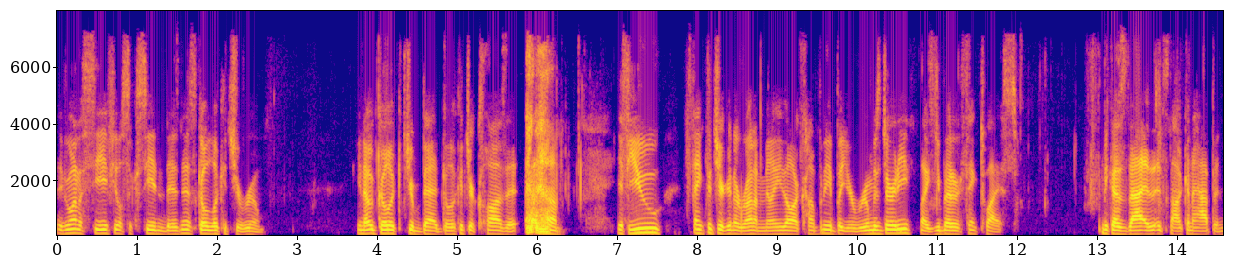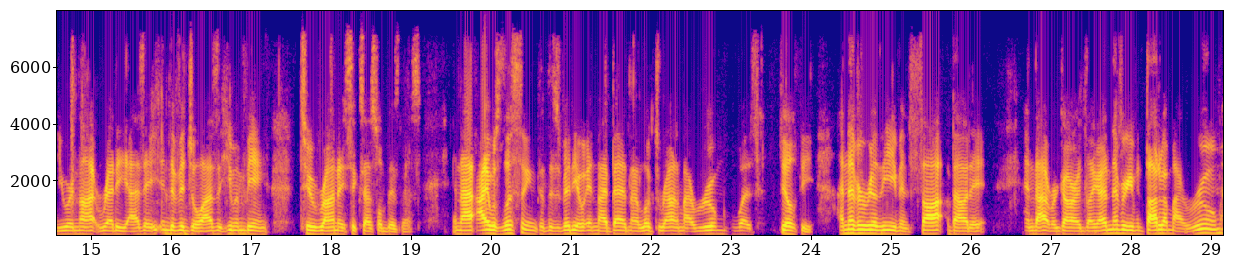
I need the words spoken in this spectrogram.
if you want to see if you'll succeed in business, go look at your room. You know, go look at your bed, go look at your closet. if you think that you're going to run a million dollar company, but your room is dirty, like you better think twice because that it's not going to happen. You are not ready as a individual, as a human being, to run a successful business. And I, I was listening to this video in my bed, and I looked around, and my room was filthy. I never really even thought about it in that regard. Like I never even thought about my room.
